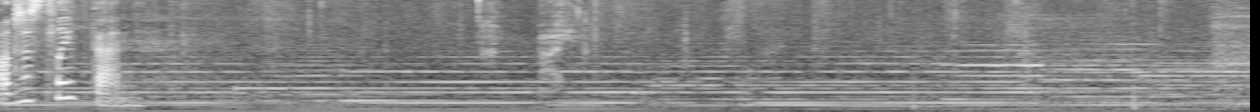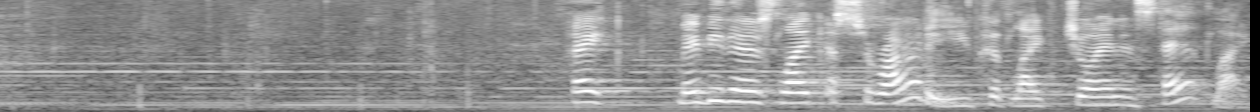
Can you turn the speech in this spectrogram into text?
I'll just sleep then. Bye. Hey, maybe there's like a sorority you could like join instead, like.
